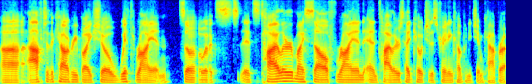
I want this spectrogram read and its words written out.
uh, after the Calgary Bike Show with Ryan. So it's it's Tyler, myself, Ryan, and Tyler's head coach at his training company, Jim Capra.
